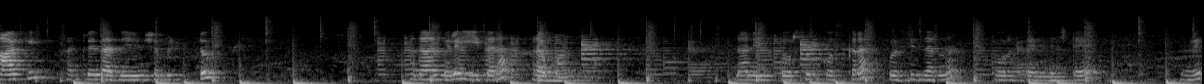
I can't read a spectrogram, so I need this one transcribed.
ಹಾಕಿ ಹತ್ತರಿಂದ ಹದಿನೈದು ನಿಮಿಷ ಬಿಟ್ಟು ಅದಾದಮೇಲೆ ಈ ಥರ ರಬ್ ಮಾಡಿ. ನಾನು ಇಲ್ಲಿ ತೋರಿಸೋದಕ್ಕೋಸ್ಕರ ಪ್ರೊಸೀಜರ್ನ ತೋರಿಸ್ತಾ ಇದ್ದೀನಿ ಅಷ್ಟೇ. ನೋಡಿ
